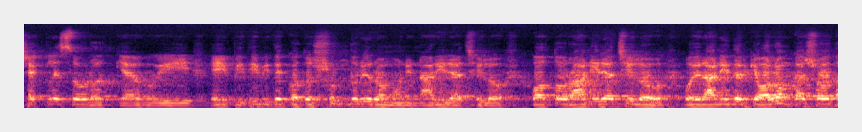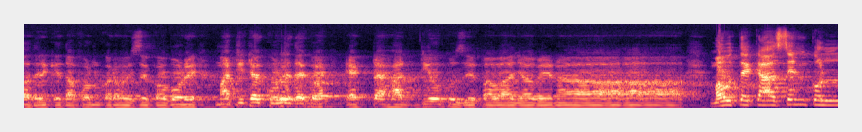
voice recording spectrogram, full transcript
শেখলে সৌরত ক্যা হুই? এই পৃথিবীতে কত সুন্দরী রমণী নারীরা ছিল, কত রানীরা ছিল, ওই রানীদেরকে অলঙ্কার সহ তাদেরকে দাফন করা হয়েছে কবরে। মাটিটা করে দেখো, একটা হাড্ডিও খুঁজে পাওয়া যাবে না। মাউতে কাসিন করল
